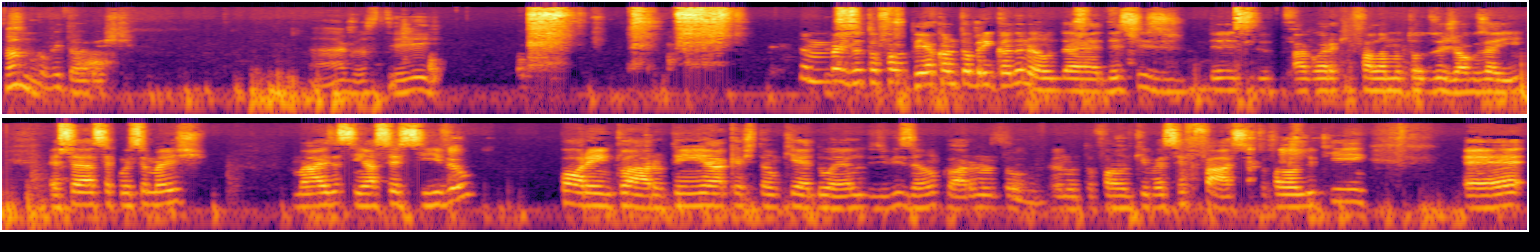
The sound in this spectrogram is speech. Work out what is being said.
Vamos. vitórias. Ah, gostei. Não, mas eu tô falando, pior que eu não tô brincando, não. É, desses, desses. Agora que falamos todos os jogos aí, essa é a sequência mais, mais assim, acessível. Porém, claro, tem a questão que é duelo de divisão, claro, eu não tô, eu não tô falando que vai ser fácil, tô falando que é,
